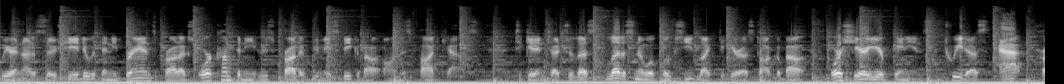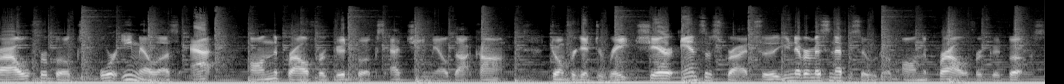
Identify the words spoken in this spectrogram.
We are not associated with any brands, products, or company whose product we may speak about on this podcast. To get in touch with us, let us know what books you'd like to hear us talk about, or share your opinions. Tweet us at Prowl for Books or email us at On the Prowl for Good Books at gmail.com. Don't forget to rate, share, and subscribe so that you never miss an episode of On the Prowl for Good Books.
